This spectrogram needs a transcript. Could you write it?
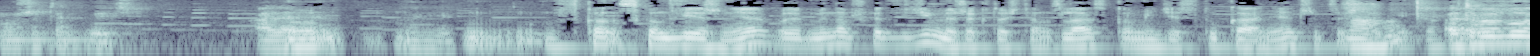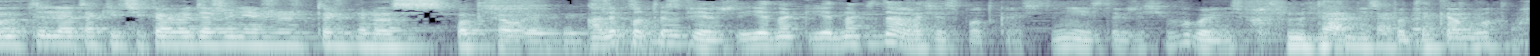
może tak być. Ale No. no, nie wiem. Skąd, skąd wiesz, nie? Bo my na przykład widzimy, że ktoś tam z laską idzie, stuka, nie? Czy coś Aha. takiego. Ale to by było na tyle takie ciekawe wydarzenie, że ktoś by nas spotkał. Jakby Ale potem nas- wiesz, jednak, jednak zdarza się spotkać. To nie jest tak, że się w ogóle nie, spo, Tak, nie tak, spotyka, tak, bo, tak, tak.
